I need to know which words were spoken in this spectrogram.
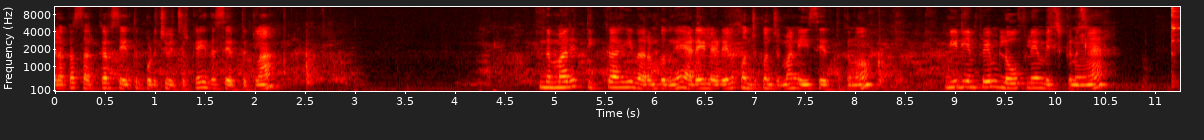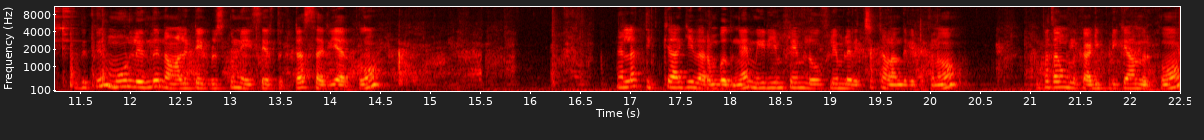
ஏலக்காய் சர்க்கரை சேர்த்து பிடிச்சி வச்சுருக்கேன். இதை சேர்த்துக்கலாம். இந்த மாதிரி திக்காகி வரும்போதுங்க இடையில இடையில கொஞ்சம் கொஞ்சமாக நெய் சேர்த்துக்கணும். மீடியம் ஃப்ளேம் லோ ஃப்ளேம் வச்சுக்கணுங்க. இதுக்கு மூணுலேருந்து நாலு டேபிள் ஸ்பூன் நெய் சேர்த்துக்கிட்டா சரியாக இருக்கும். நல்லா திக்காகி வரும்போதுங்க மீடியம் ஃப்ளேம் லோ ஃப்ளேமில் வச்சு கலந்து விட்டுக்கணும். அப்போ தான் உங்களுக்கு அடி பிடிக்காமல் இருக்கும்.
